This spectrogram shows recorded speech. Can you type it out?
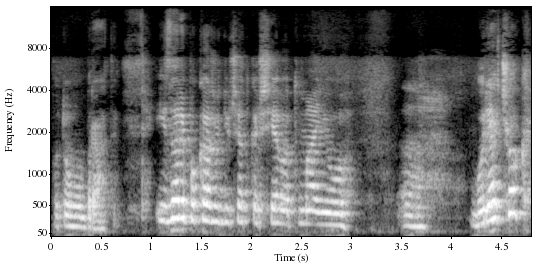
потім брати. І зараз покажу, дівчатка, ще от маю е, бурячок.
